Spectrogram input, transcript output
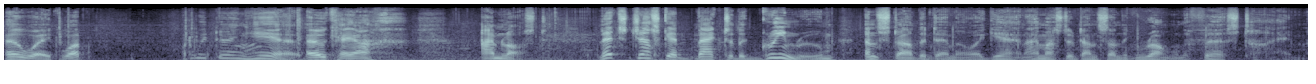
Oh, wait, what? What are we doing here? Okay, uh, I'm lost. Let's just get back to the green room and start the demo again. I must have done something wrong the first time.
